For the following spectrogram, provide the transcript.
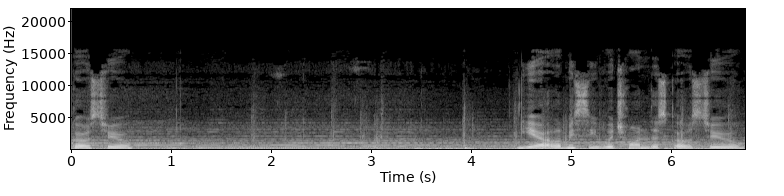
goes to. Yeah, let me see which one this goes to.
